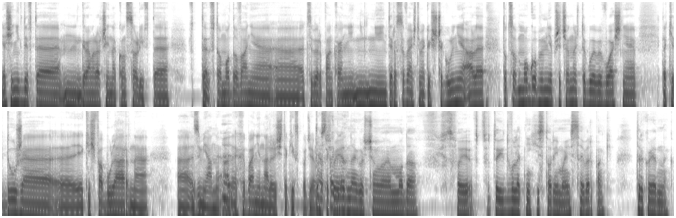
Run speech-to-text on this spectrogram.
Ja się nigdy w te, mm, gram raczej na konsoli, w, te, w, te, w to modowanie e, cyberpunka nie, nie, nie interesowałem się tym jakoś szczególnie, ale to, co mogłoby mnie przyciągnąć, to byłyby właśnie takie duże, e, jakieś fabularne zmiany, ale chyba nie należy się takich spodziewać. Ja tylko jednego ściągnąłem moda w, swojej, w tej dwuletniej historii mojej z cyberpunkiem. Tylko jednego.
